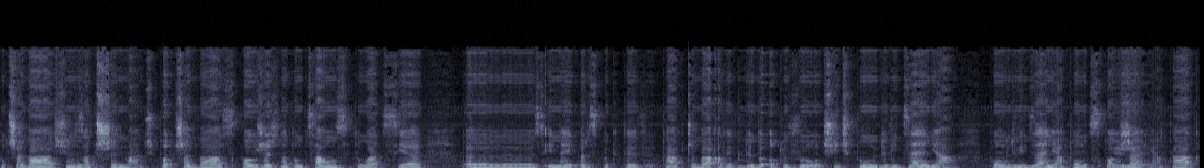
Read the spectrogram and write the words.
potrzeba się zatrzymać, potrzeba spojrzeć na tą całą sytuację y, z innej perspektywy, tak? Trzeba jak gdyby odwrócić punkt widzenia, punkt widzenia, punkt spojrzenia, tak?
